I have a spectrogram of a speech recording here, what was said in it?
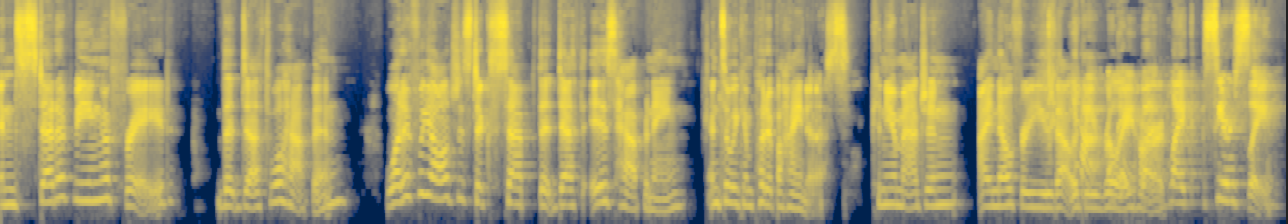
Instead of being afraid that death will happen, what if we all just accept that death is happening and so we can put it behind us? Can you imagine? I know for you that would Yeah, be really okay, but, hard. like, seriously,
